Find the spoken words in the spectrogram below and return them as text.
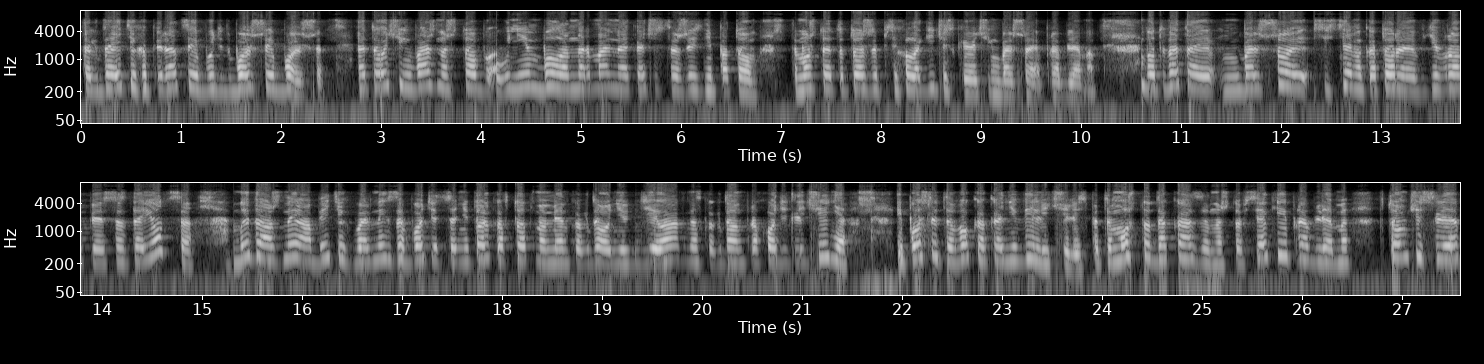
тогда этих операций будет больше и больше. Это очень важно, чтобы у них было нормальное качество жизни потом. Потому потому что это тоже психологическая очень большая проблема. Вот в этой большой системе, которая в Европе создается, мы должны об этих больных заботиться не только в тот момент, когда у них диагноз, когда он проходит лечение, и после того, как они вылечились. Потому что доказано, что всякие проблемы, в том числе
